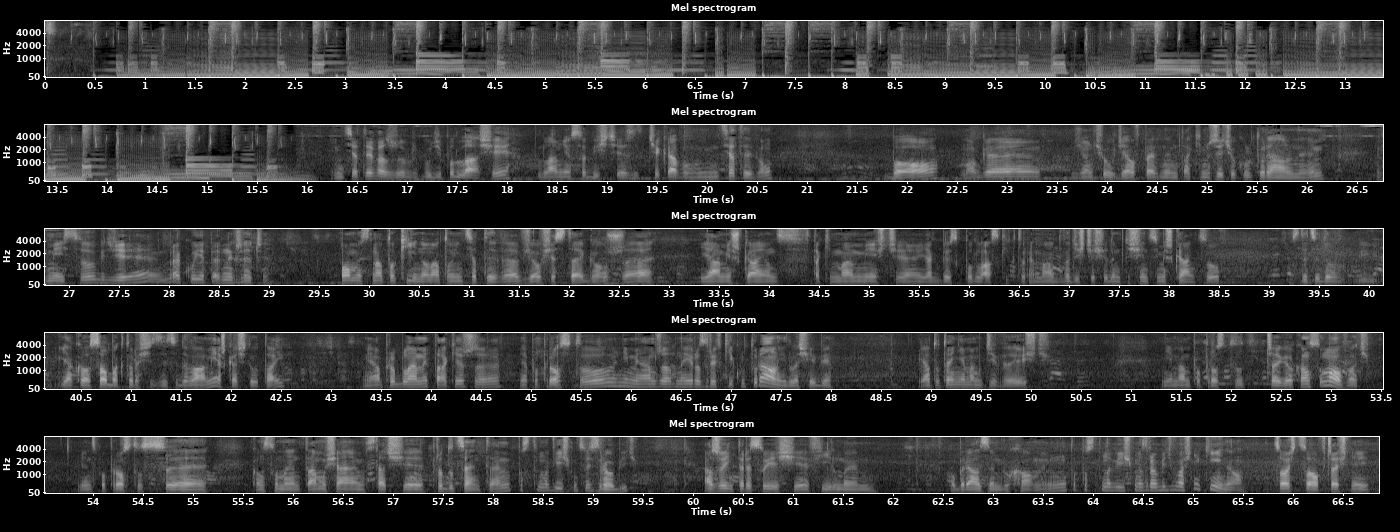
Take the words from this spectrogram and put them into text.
Inicjatywa Żubr Budzi Podlasie dla mnie osobiście jest ciekawą inicjatywą, bo mogę wziąć udział w pewnym takim życiu kulturalnym w miejscu, gdzie brakuje pewnych rzeczy. Pomysł na to kino, na tą inicjatywę wziął się z tego, że ja mieszkając w takim małym mieście jak Bielsk Podlaski, które ma 27 tysięcy mieszkańców, jako osoba, która się zdecydowała mieszkać tutaj, Miałem problemy takie, że ja po prostu nie miałem żadnej rozrywki kulturalnej dla siebie. Ja tutaj nie mam gdzie wyjść, nie mam po prostu czego konsumować. Więc po prostu z e, konsumenta musiałem stać się producentem. Postanowiliśmy coś zrobić. A że interesuję się filmem, obrazem ruchomym, no to postanowiliśmy zrobić właśnie kino. Coś, co wcześniej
